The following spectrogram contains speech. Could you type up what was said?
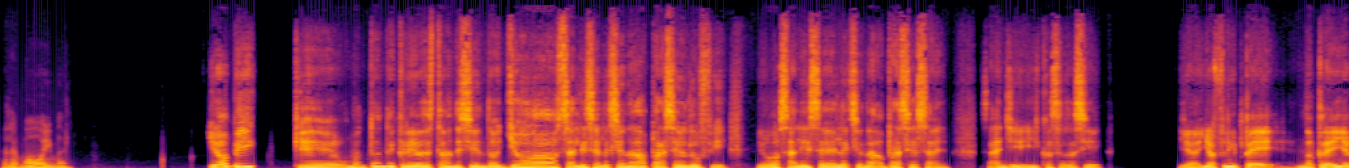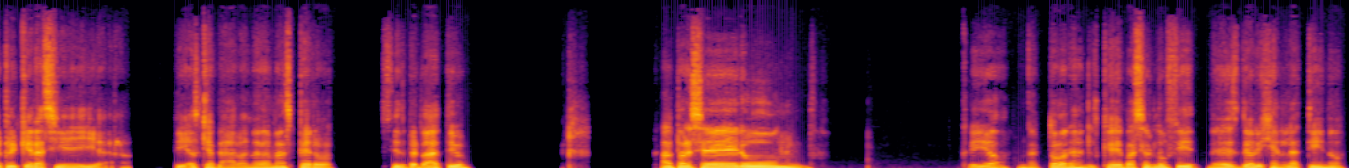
Sale muy mal. Yo vi que un montón de críos estaban diciendo, yo salí seleccionado para ser Luffy, yo salí seleccionado para ser Sanji y cosas así. Yo, yo flipé, no creí, yo creí que era así, tíos que hablaban nada más, pero sí es verdad, tío. Al parecer un crío, un actor, el que va a ser Luffy es de origen latino.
